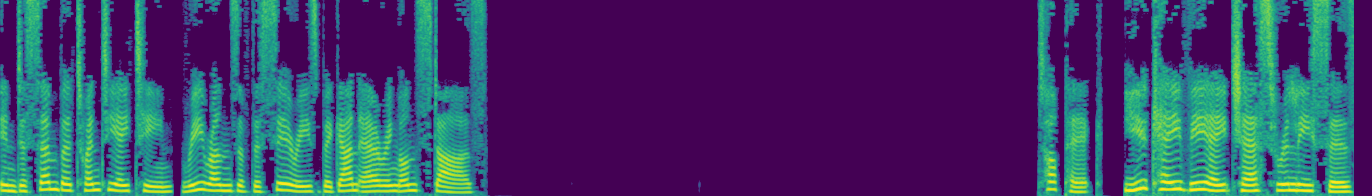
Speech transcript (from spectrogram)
In December 2018, reruns of the series began airing on Starz. UK VHS releases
